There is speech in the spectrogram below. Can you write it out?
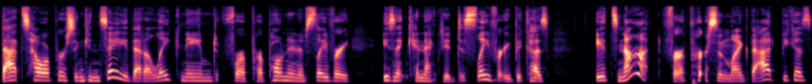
That's how a person can say that a lake named for a proponent of slavery isn't connected to slavery because it's not for a person like that because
